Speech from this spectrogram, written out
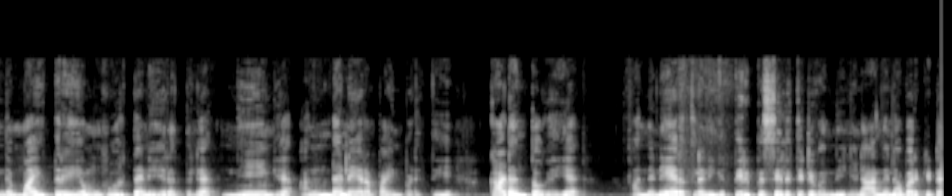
இந்த மைத்திரேய முகூர்த்த நேரத்தில் நீங்கள் அந்த நேரம் பயன்படுத்தி கடன் தொகையை அந்த நேரத்தில் நீங்கள் திருப்பி செலுத்திட்டு வந்தீங்கன்னா அந்த நபர்கிட்ட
